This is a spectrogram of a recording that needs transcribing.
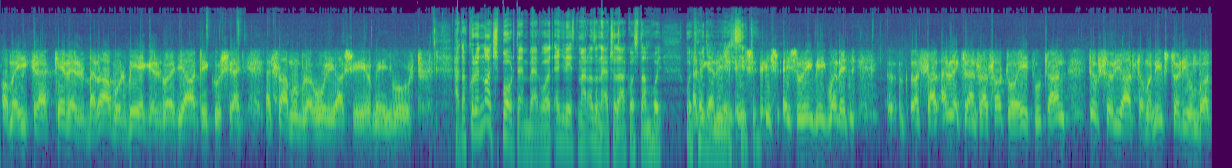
amelyikre keresztben rá volt bélyegezve egy játékos jegy. Ez számomra óriási élmény volt. Hát akkor ön nagy sportember volt. Egyrészt már azon elcsodálkoztam, hogy hogy, hát hogy igen, emlékszik. És, és, és, és még, még van egy, aztán 1967 után többször jártam a Népstadionban,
